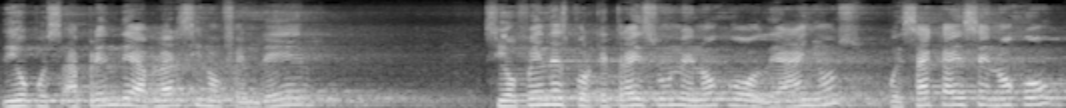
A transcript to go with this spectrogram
Digo, pues aprende a hablar sin ofender. Si ofendes porque traes un enojo de años, pues saca ese enojo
